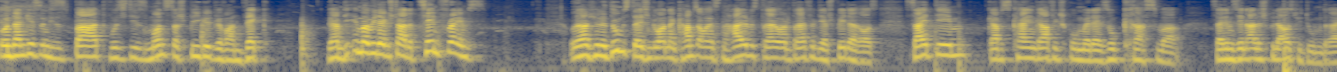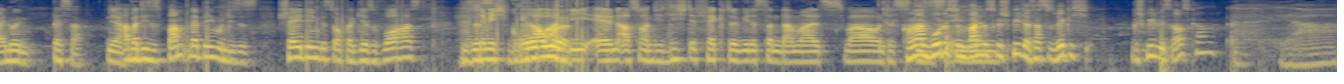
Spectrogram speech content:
Und dann gehst du in dieses Bad, wo sich dieses Monster spiegelt. Wir waren weg. Wir haben die immer wieder gestartet. 10 Frames. Und dann habe ich mir eine Doomstation gebaut und dann kam es auch erst ein halbes, drei oder dreiviertel Jahr später raus. Seitdem gab es keinen Grafiksprung mehr, der so krass war. Seitdem sehen alle Spiele aus wie Doom 3, nur besser. Ja. Aber dieses Bump-Mapping und dieses Shading, das du auch bei Gears of War hast, Ich dieses erinnere mich grob an die Ellen, auch so an die Lichteffekte, wie das dann damals war. Und das, Komm an, wo du es und wann du es gespielt hast. Hast du es wirklich gespielt, wie es rauskam? Ja.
